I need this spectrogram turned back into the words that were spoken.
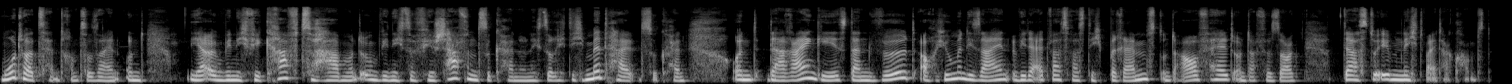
Motorzentren zu sein und ja irgendwie nicht viel Kraft zu haben und irgendwie nicht so viel schaffen zu können und nicht so richtig mithalten zu können und da reingehst, dann wird auch Human Design wieder etwas, was dich bremst und aufhält und dafür sorgt, dass du eben nicht weiterkommst.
